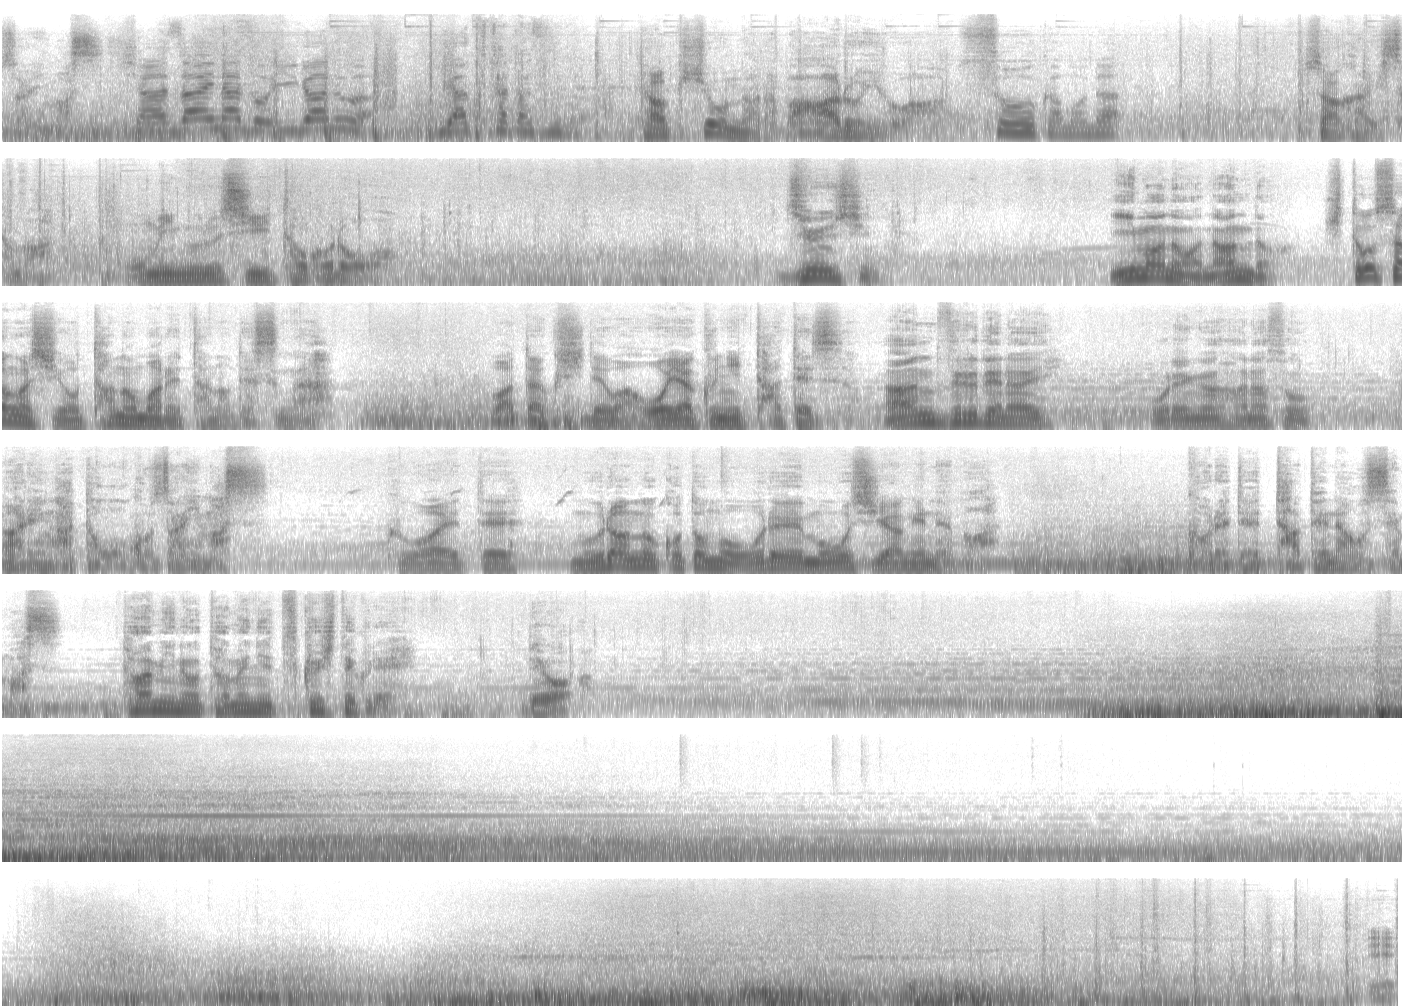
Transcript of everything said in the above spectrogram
ざいます。謝罪などいらぬわ。役立たずめ。百姓ならばあるいは。そうかもな。酒井様お見苦しいところを。純真今のは何だ？人探しを頼まれたのですが私ではお役に立てず。案ずるでない。俺が話そう。ありがとうございます。加えて村のこともお礼申し上げねばこれで立て直せます民のために尽くしてくれ。では。ええ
